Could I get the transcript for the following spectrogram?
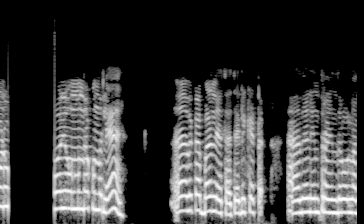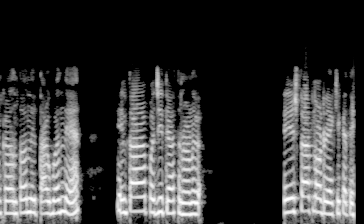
ಮಾಡು? ಹೋಗಿ ಅವ್ನ ಮುಂದೆ ಕುಂದಲೆ ಅದಕ್ಕೆ ಬಂದೆ ತ ತಲೆ ಕೆಟ್ಟ ಅದೇ ನಿಂತ್ರ ಅಂತ ಅಂತಂದು ಇತ್ತಾಗ ಬಂದೆ. ಇಂಥ ಪಜಿತಿ ಆತು ನನಗೆ. ಇಷ್ಟ ಆತ್ ನೋಡ್ರಿ ಯಾಕೆ ಕತೆ?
